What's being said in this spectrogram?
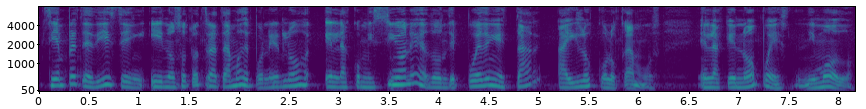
siempre te dicen, y nosotros tratamos de ponerlos en las comisiones donde pueden estar, ahí los colocamos. En las que no, pues ni modo.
